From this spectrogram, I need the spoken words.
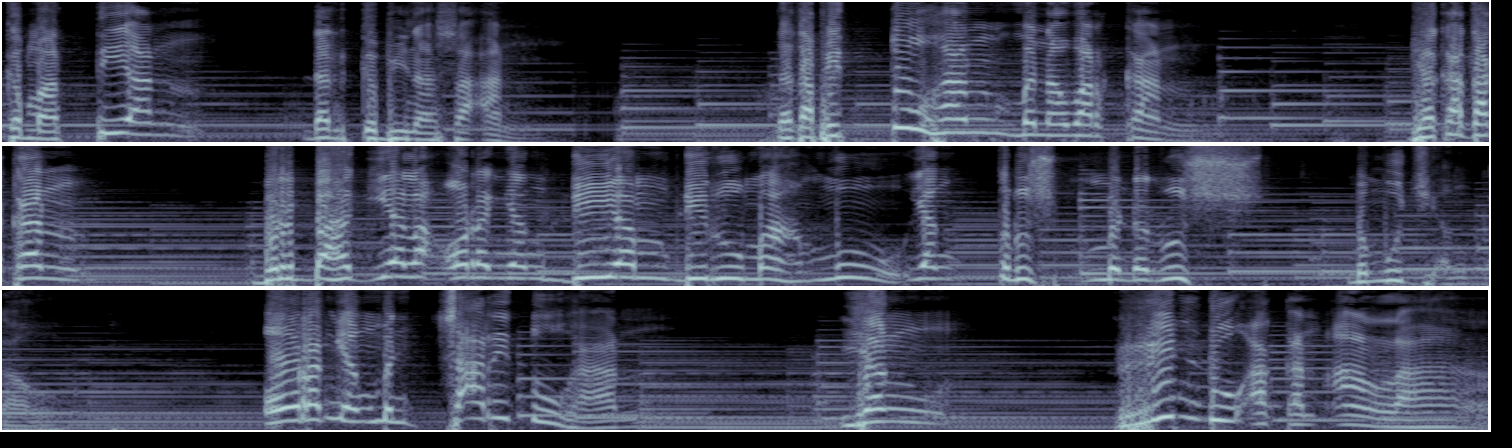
kematian, dan kebinasaan. Tetapi Tuhan menawarkan, Dia katakan, berbahagialah orang yang diam di rumahmu, yang terus-menerus memuji Engkau. Orang yang mencari Tuhan, yang rindu akan Allah,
